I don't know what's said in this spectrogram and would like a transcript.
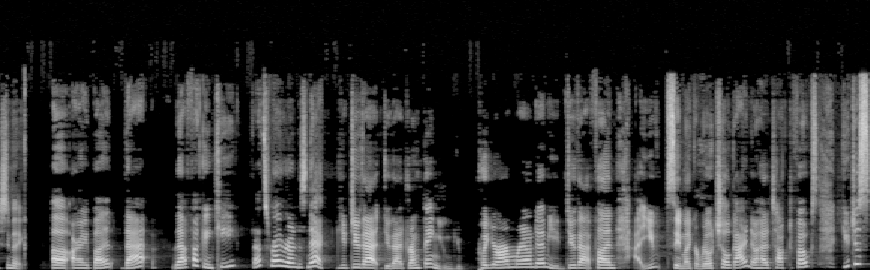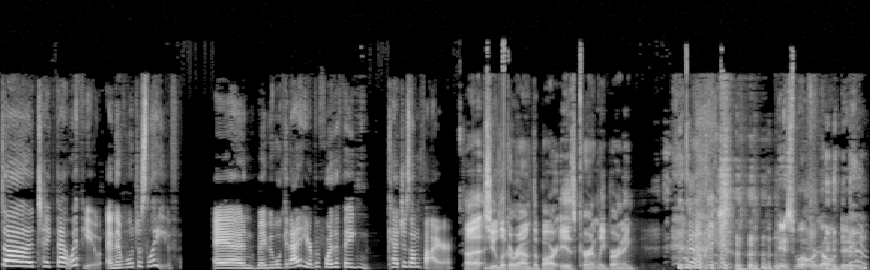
she's gonna be like, "Uh, all right, bud, that that fucking key, that's right around his neck. You do that, do that drunk thing. You you put your arm around him. You do that fun. You seem like a real chill guy. Know how to talk to folks. You just uh take that with you, and then we'll just leave, and maybe we'll get out of here before the thing catches on fire." Uh, as you look around, the bar is currently burning. It's what we're going to do,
